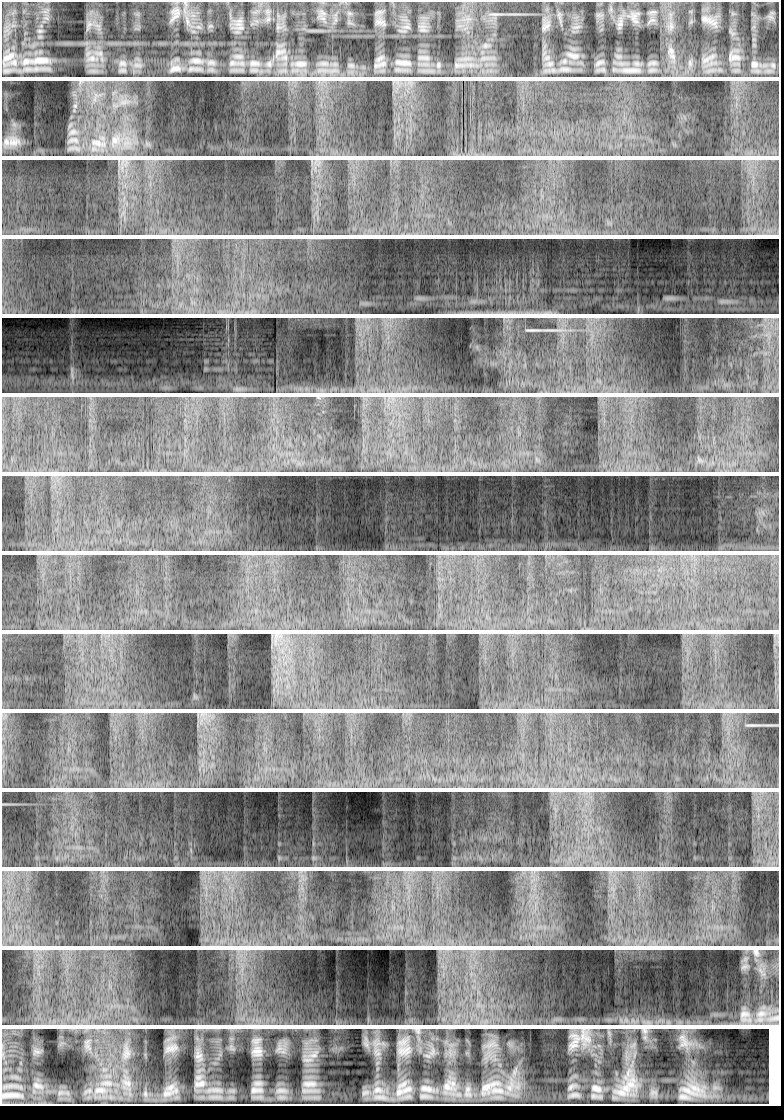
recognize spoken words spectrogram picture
By the way, I have put a secret strategy ability which is better than the bear one and you, you can use it at the end of the video. Watch till the end. Did you know that this video has the best ability sets inside, even better than the bear one? Make sure to watch it, see you in it.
